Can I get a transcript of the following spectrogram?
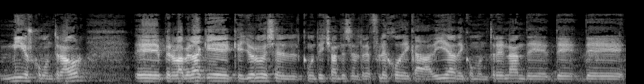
míos como entrenador, eh, pero la verdad que, yo creo que es, el, como te he dicho antes, el reflejo de cada día, de cómo entrenan, de,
